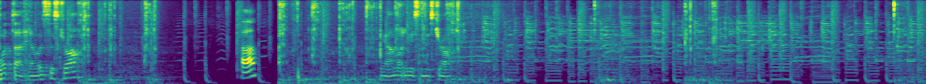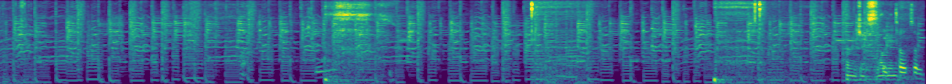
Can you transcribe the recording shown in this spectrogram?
What the hell is this draft? Huh? Yeah, I'm not using this draft. Let me just log in. Toto.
